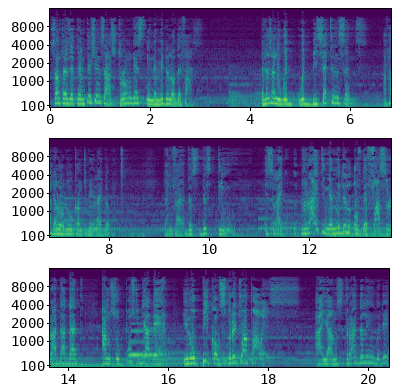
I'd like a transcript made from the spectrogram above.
Sometimes the temptations are strongest in the middle of the fast, especially with, with besetting sins. I've had a lot of people come to me like, Daddy this, this thing is like right in the middle of the fast, rather that I'm supposed to be at the you know, peak of spiritual powers. I am struggling with it.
